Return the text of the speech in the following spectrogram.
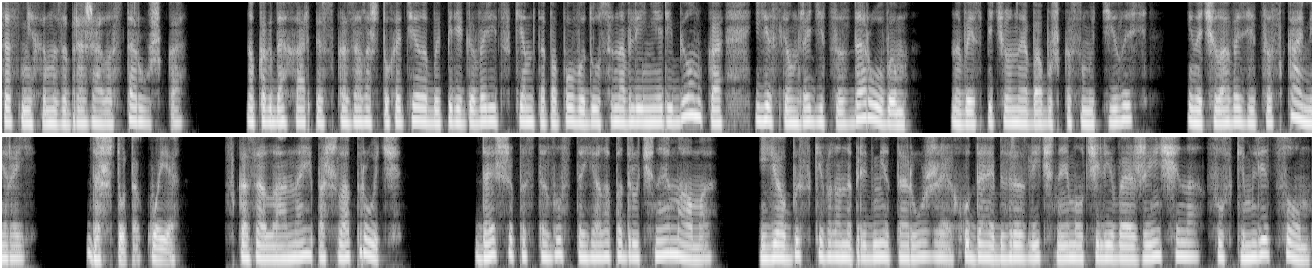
со смехом изображала старушка. Но когда Харпер сказала, что хотела бы переговорить с кем-то по поводу усыновления ребенка, если он родится здоровым, новоиспеченная бабушка смутилась и начала возиться с камерой. «Да что такое?» — сказала она и пошла прочь. Дальше по столу стояла подручная мама. Ее обыскивала на предмет оружия худая безразличная молчаливая женщина с узким лицом.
